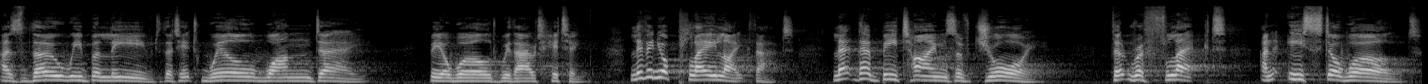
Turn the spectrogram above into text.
as though we believed that it will one day be a world without hitting. Live in your play like that. Let there be times of joy that reflect an Easter world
